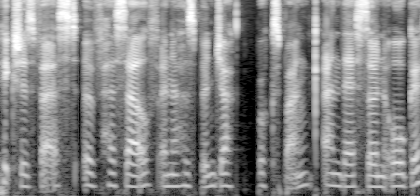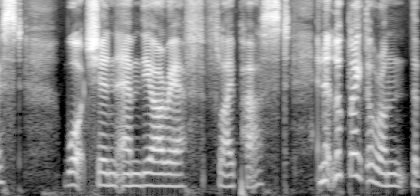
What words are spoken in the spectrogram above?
pictures first of herself and her husband Jack Brooksbank and their son August watching um, the RAF fly past, and it looked like they were on the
